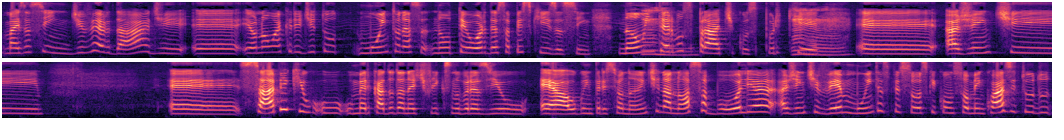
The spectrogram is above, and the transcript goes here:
mas assim, de verdade, é, eu não acredito muito nessa, no teor dessa pesquisa, assim. Não em Uhum. termos práticos, porque Uhum. é, a gente é, sabe que o, o mercado da Netflix no Brasil é algo impressionante. Na nossa bolha, a gente vê muitas pessoas que consomem quase tudo.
